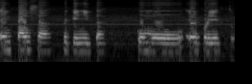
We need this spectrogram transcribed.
en, pausa pequeñita como el proyecto.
